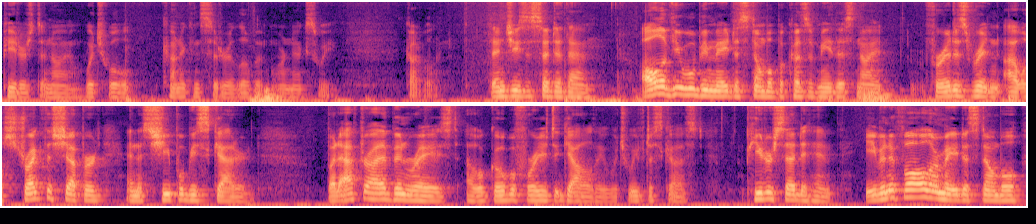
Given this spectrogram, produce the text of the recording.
Peter's denial, which we'll kind of consider a little bit more next week, God willing. Then Jesus said to them, All of you will be made to stumble because of me this night, for it is written, I will strike the shepherd, and the sheep will be scattered. But after I have been raised, I will go before you to Galilee, which we've discussed. Peter said to him, Even if all are made to stumble,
